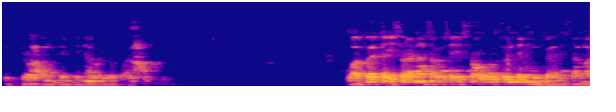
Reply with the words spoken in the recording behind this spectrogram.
Isra kemudian dinawari oleh Wabata Isra nang sausé Isra urutun den munggah sama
